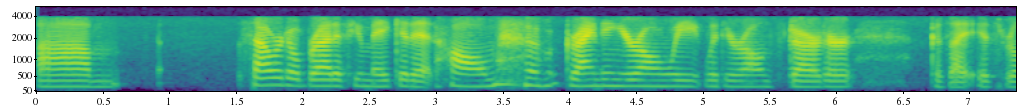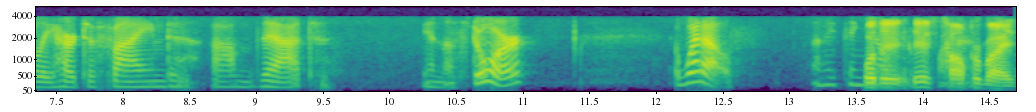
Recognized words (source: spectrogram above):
Um, sourdough bread if you make it at home, grinding your own wheat with your own starter, because I it's really hard to find um, that in the store. What else? Anything Well, there, there's wanna- compromise.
